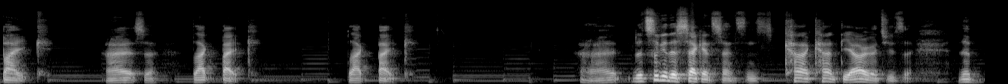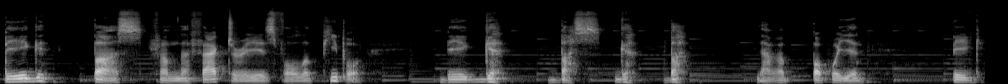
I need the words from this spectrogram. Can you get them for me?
bike. Alright, so black bike. Black bike. Alright, let's look at the second sentence. 看看第二个句子. The big bus from the factory is full of people. Big bus. G, b. 两个爆破音 big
